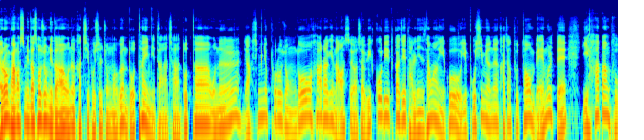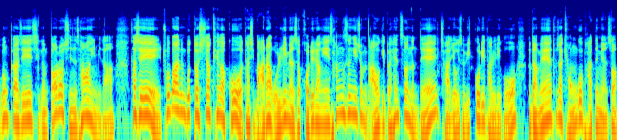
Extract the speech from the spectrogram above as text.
여러분 반갑습니다. 서주입니다. 오늘 같이 보실 종목은 노타입니다. 자, 노타 오늘 약 16% 정도 하락이 나왔어요. 자, 윗꼬리까지 달린 상황이고 이 보시면은 가장 두터운 매물대 이 하방 부근까지 지금 떨어진 상황입니다. 사실 초반부터 시작해 갖고 다시 말아 올리면서 거래량이 상승이 좀 나오기도 했었는데 자, 여기서 윗꼬리 달리고 그다음에 투자 경고 받으면서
